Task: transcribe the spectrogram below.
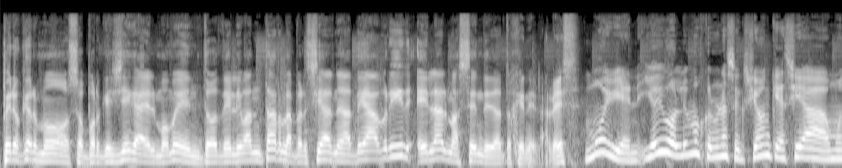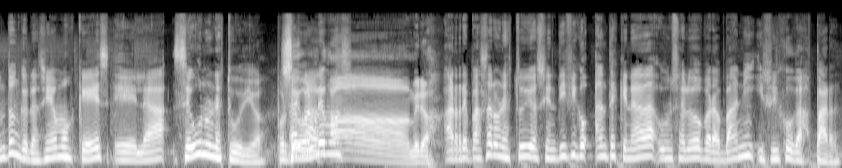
Pero qué hermoso, porque llega el momento de levantar la persiana, de abrir el almacén de datos generales. Muy bien, y hoy volvemos con una sección que hacía un montón que nos hacíamos, que es eh, la según un estudio. Porque Según- volvemos Ah, a repasar un estudio científico. Antes que nada, un saludo para Bani y su hijo Gaspar,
